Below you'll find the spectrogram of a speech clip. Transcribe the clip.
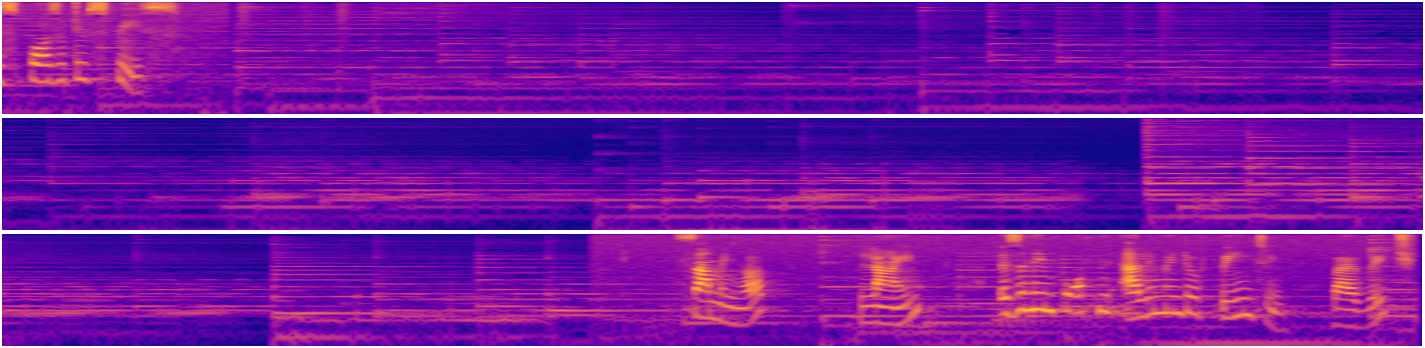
is positive space. Summing up, line is an important element of painting by which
